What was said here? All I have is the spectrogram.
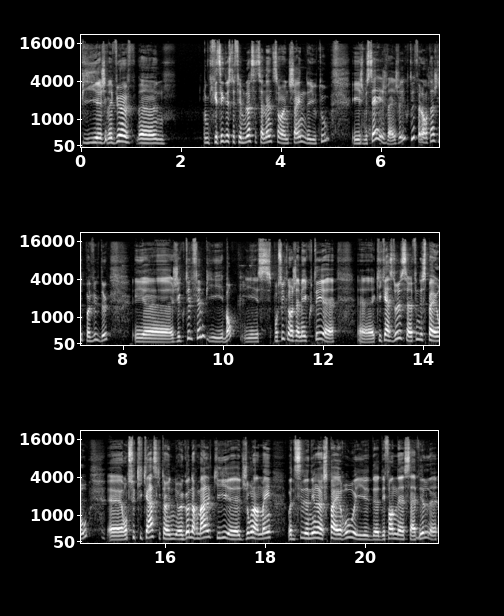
Puis j'avais vu un- un- une critique de ce film-là cette semaine sur une chaîne de YouTube. Et je me suis dit, je vais, je vais l'écouter, ça fait longtemps je l'ai pas vu le 2. Et j'ai écouté le film, puis bon, pour ceux qui l'ont jamais écouté, euh, Kick-Ass 2, c'est un film de super-héros. Euh, on suit Kick-Ass, qui est un, gars normal qui, euh, du jour au lendemain, va décider de devenir un super-héros et de défendre euh, sa ville.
